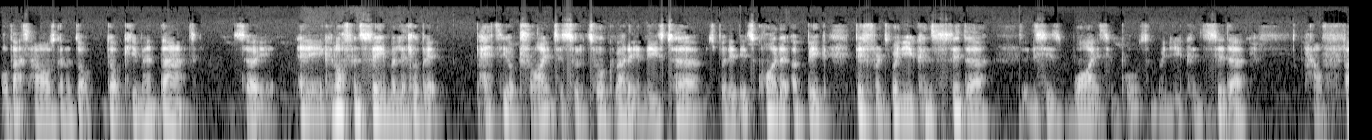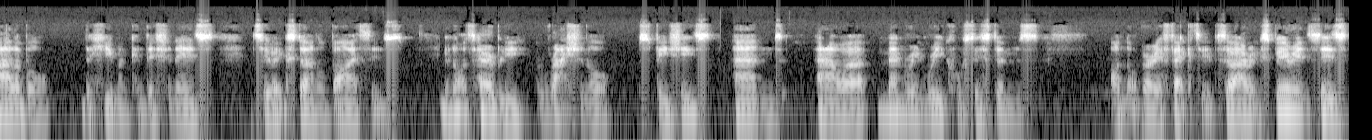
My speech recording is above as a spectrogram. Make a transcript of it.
or that's how I was going to doc- document that. So it, it can often seem a little bit petty or trite to sort of talk about it in these terms, but it, it's quite a, a big difference when you consider this is why it's important when you consider how fallible the human condition is to external biases. We're not a terribly rational species, and our memory and recall systems are not very effective. So our experiences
